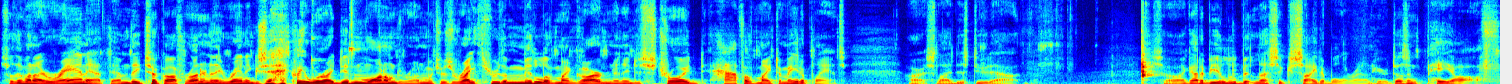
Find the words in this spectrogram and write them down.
So then when I ran at them, they took off running, and they ran exactly where I didn't want them to run, which was right through the middle of my garden, and they destroyed half of my tomato plants. All right, slide this dude out. So I got to be a little bit less excitable around here. It doesn't pay off.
